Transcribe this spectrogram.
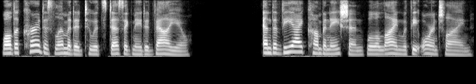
while the current is limited to its designated value. And the VI combination will align with the orange line.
